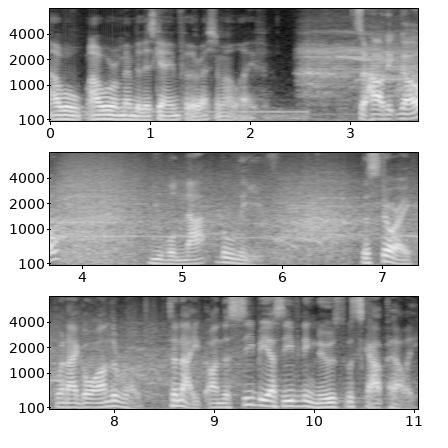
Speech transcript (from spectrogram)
I will, I will remember this game for the rest of my life. So, how'd it go? You will not believe. The story when I go on the road tonight on the CBS Evening News with Scott Pelley.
